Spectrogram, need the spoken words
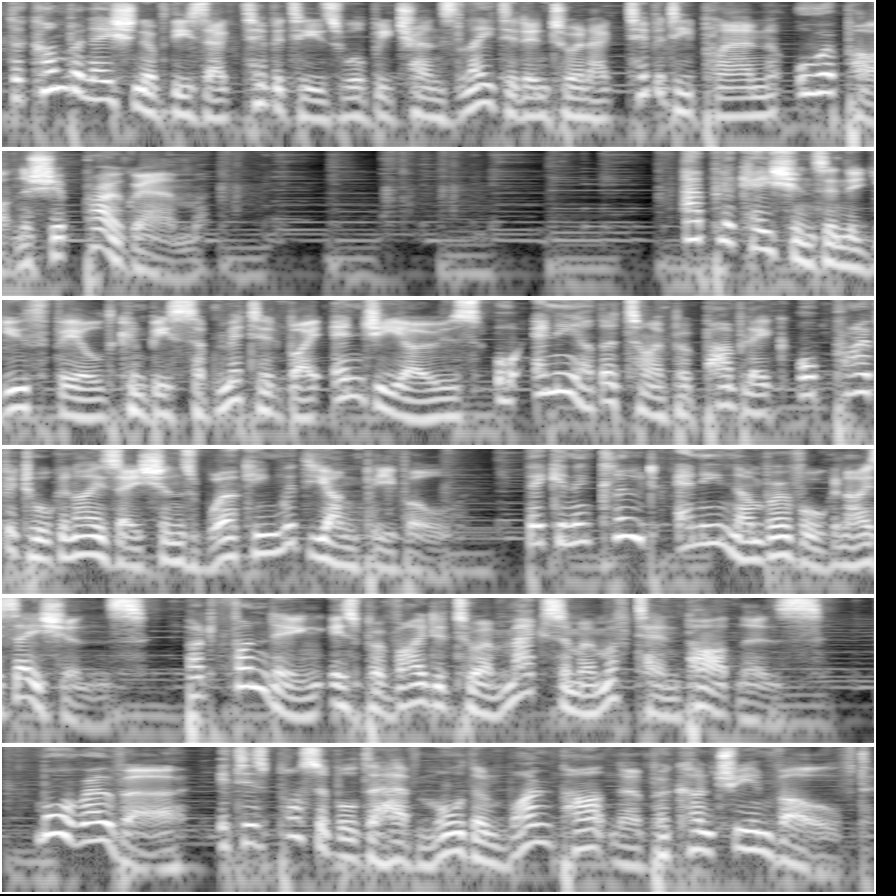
The combination of these activities will be translated into an activity plan or a partnership program. Applications in the youth field can be submitted by NGOs or any other type of public or private organizations working with young people. They can include any number of organizations, but funding is provided to a maximum of 10 partners. Moreover, it is possible to have more than one partner per country involved.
